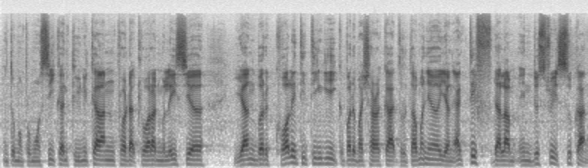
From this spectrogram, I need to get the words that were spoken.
untuk mempromosikan keunikan produk keluaran Malaysia yang berkualiti tinggi kepada masyarakat terutamanya yang aktif dalam industri sukan.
